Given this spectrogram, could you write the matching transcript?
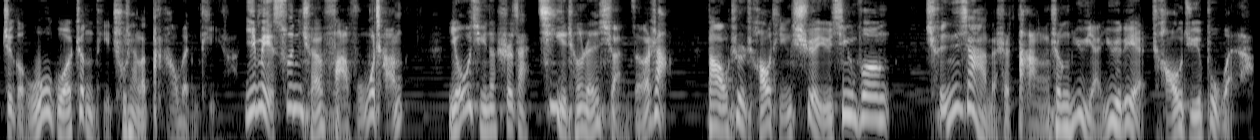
这个吴国政体出现了大问题啊，因为孙权反复无常，尤其呢是在继承人选择上，导致朝廷血雨腥风。群下呢是党争愈演愈烈，朝局不稳啊。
